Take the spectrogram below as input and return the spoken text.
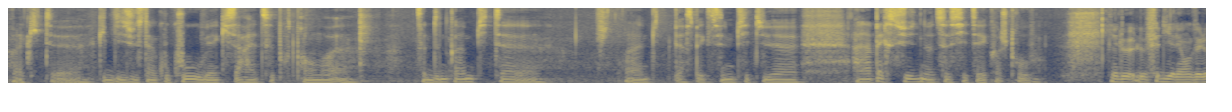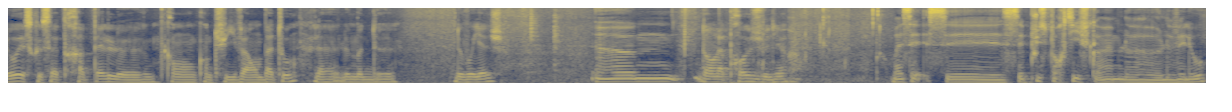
voilà, qui, te, qui te disent juste un coucou ou bien qui s'arrêtent pour te prendre. ça te donne quand même une petite, voilà, une petite perspective, une petite, un aperçu de notre société, quoi, je trouve. Et le, le fait d'y aller en vélo, est-ce que ça te rappelle quand, quand, tu y vas en bateau, le mode de, de voyage euh, Dans l'approche, je veux dire bah C'est plus sportif quand même le, vélo.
